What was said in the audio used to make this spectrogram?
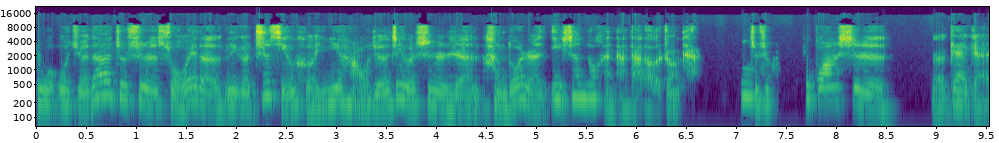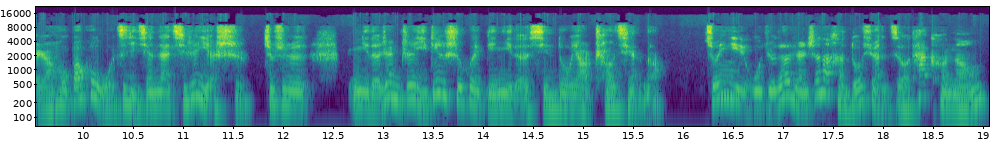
我我觉得就是所谓的那个知行合一哈，我觉得这个是人很多人一生都很难达到的状态，就是不光是呃盖盖，然后包括我自己现在其实也是，就是你的认知一定是会比你的行动要超前的，所以我觉得人生的很多选择，它可能。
